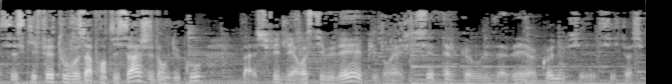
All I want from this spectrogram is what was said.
c'est ce qui fait tous vos apprentissages. Et donc du coup, bah, il suffit de les restimuler et puis vous réagissez tel que vous les avez euh, connus, ces situations.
